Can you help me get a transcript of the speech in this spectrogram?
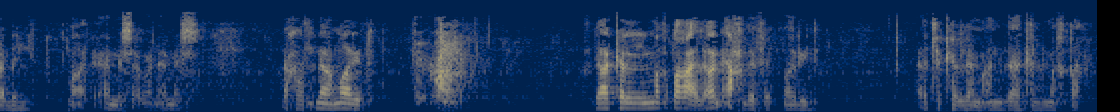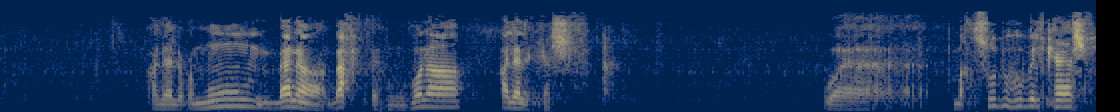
قبل أمس أو أمس. بحثناه ما ذاك المقطع الآن أحذفه ما أريد. أتكلم عن ذاك المقطع. على العموم بنى بحثه هنا على الكشف. ومقصوده بالكشف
